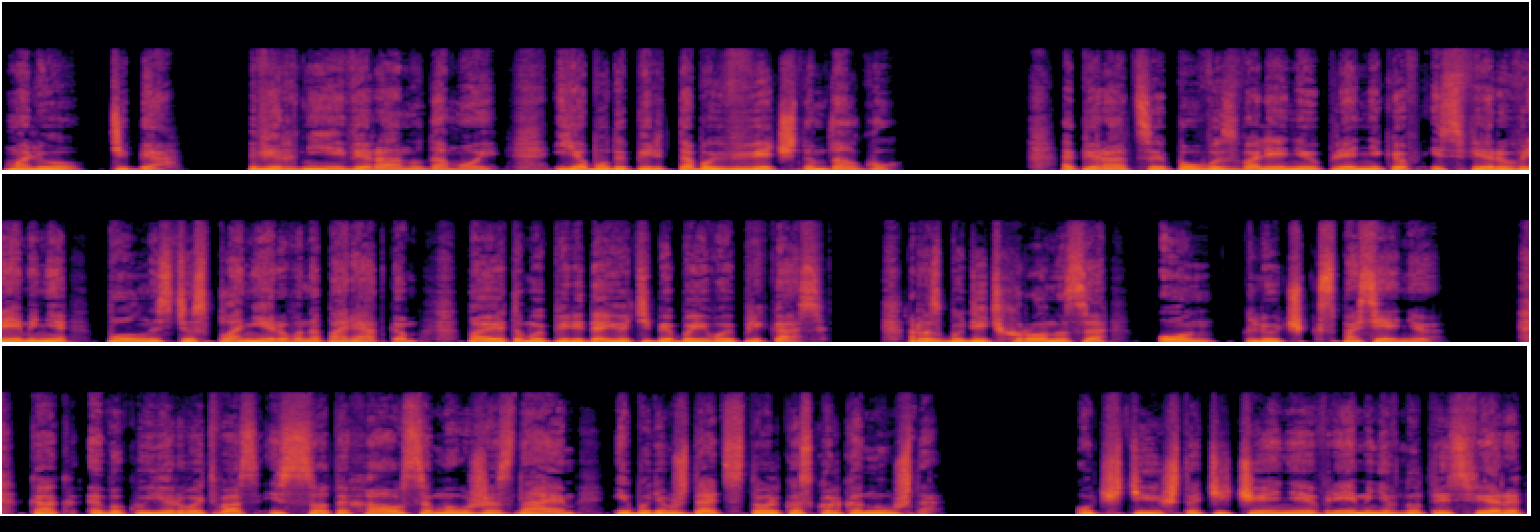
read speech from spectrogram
Молю тебя, верни Верану домой. Я буду перед тобой в вечном долгу. Операция по вызволению пленников из сферы времени полностью спланирована порядком, поэтому передаю тебе боевой приказ. Разбудить Хроноса — он ключ к спасению. Как эвакуировать вас из соты хаоса мы уже знаем и будем ждать столько, сколько нужно. Учти, что течение времени внутри сферы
